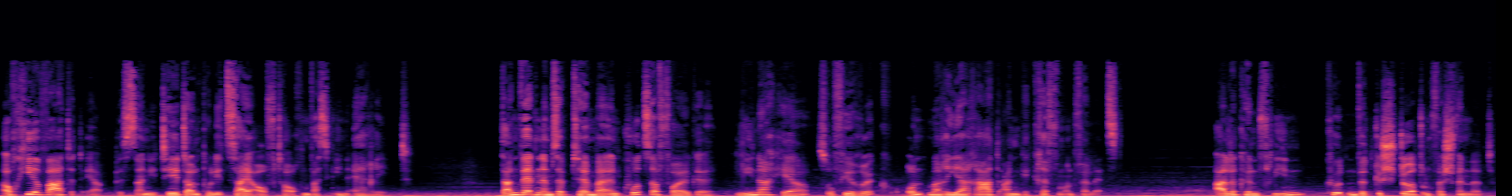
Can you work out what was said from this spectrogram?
Auch hier wartet er, bis Sanitäter und Polizei auftauchen, was ihn erregt. Dann werden im September in kurzer Folge Lina Herr, Sophie Rück und Maria Rath angegriffen und verletzt. Alle können fliehen, Kürten wird gestört und verschwindet.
